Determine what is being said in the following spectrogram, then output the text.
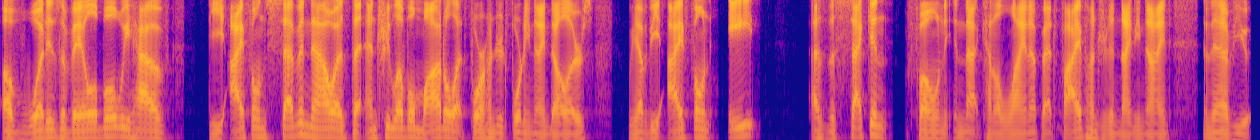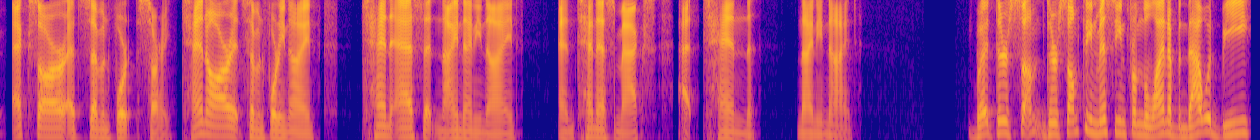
of what is available. We have the iPhone 7 now as the entry level model at $449. We have the iPhone 8 as the second phone in that kind of lineup at 599 and then have you XR at 74 sorry 10R at 749 10S at 999 and 10S Max at 1099 but there's some there's something missing from the lineup and that would be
